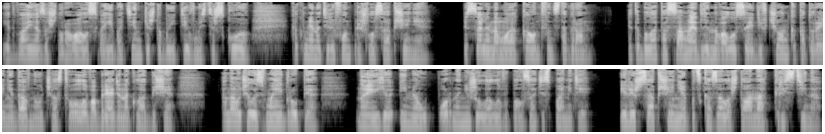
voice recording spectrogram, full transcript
Едва я зашнуровала свои ботинки, чтобы идти в мастерскую, как мне на телефон пришло сообщение писали на мой аккаунт в Инстаграм. Это была та самая длинноволосая девчонка, которая недавно участвовала в обряде на кладбище. Она училась в моей группе, но ее имя упорно не желало выползать из памяти. И лишь сообщение подсказало, что она Кристина.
